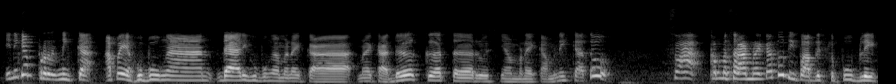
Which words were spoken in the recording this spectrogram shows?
ini kan pernikah apa ya hubungan dari hubungan mereka mereka deket terusnya mereka menikah tuh kemesraan mereka tuh dipublish ke publik.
